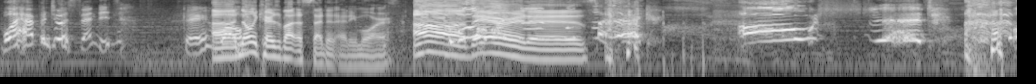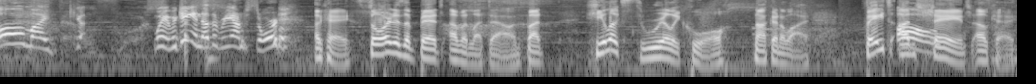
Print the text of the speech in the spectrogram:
What happened to Ascendant? Okay. uh, no one cares about Ascendant anymore. Oh, Oh there it is. What the heck? oh shit! oh my god! Wait, we're getting another rearm sword. Okay, Sword is a bit of a letdown, but he looks really cool. Not gonna lie. Fate Oh. Unchanged. Okay.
